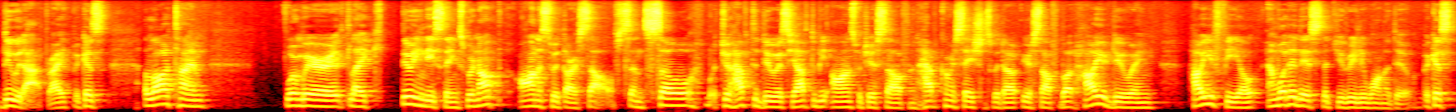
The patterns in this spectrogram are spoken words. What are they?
do that, right? Because a lot of time when we're like doing these things, we're not honest with ourselves. And so what you have to do is you have to be honest with yourself and have conversations with uh, yourself about how you're doing, how you feel, and what it is that you really want to do. Because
